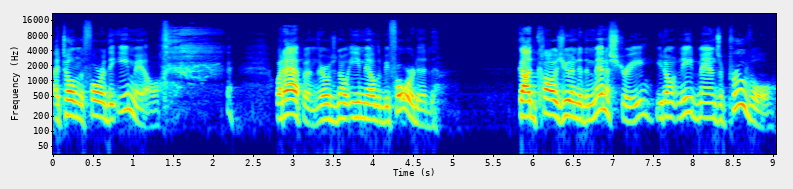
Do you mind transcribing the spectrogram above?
I told him to forward the email. what happened? There was no email to be forwarded. God calls you into the ministry, you don't need man's approval.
